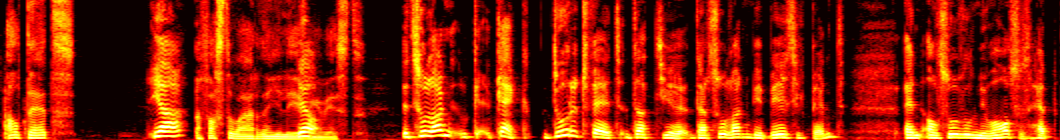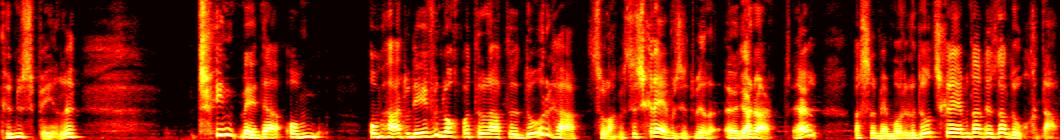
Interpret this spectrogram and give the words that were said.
Altijd Ja, een vaste waarde in je leven Ja. geweest. Het zolang, k- kijk, door het feit dat je daar zo lang mee bezig bent en al zoveel nuances hebt kunnen spelen, dwingt mij dat om, om haar leven nog wat te laten doorgaan. Zolang de schrijvers het willen, uiteraard. Hè? Als ze mij morgen doodschrijven, dan is dat ook gedaan.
